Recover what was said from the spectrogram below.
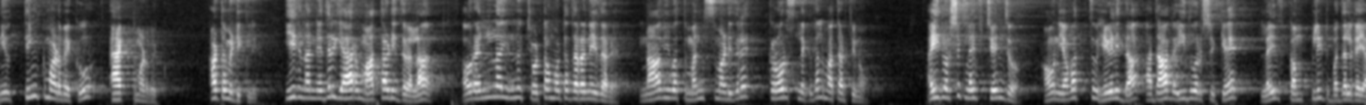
ನೀವು ಥಿಂಕ್ ಮಾಡಬೇಕು ಆ್ಯಕ್ಟ್ ಮಾಡಬೇಕು. ಆಟೋಮೆಟಿಕ್ಲಿ ಈಗ ನನ್ನ ಎದುರಿಗೆ ಯಾರು ಮಾತಾಡಿದ್ರಲ್ಲ, ಅವರೆಲ್ಲ ಇನ್ನೂ ಚೋಟ ಮೋಟ ಥರನೇ ಇದ್ದಾರೆ. ನಾವಿವತ್ತು ಮನ್ಸು ಮಾಡಿದರೆ ಕ್ರೋರ್ಸ್ ಲೆಕ್ಕದಲ್ಲಿ ಮಾತಾಡ್ತೀವಿ ನಾವು. ಐದು ವರ್ಷಕ್ಕೆ ಲೈಫ್ ಚೇಂಜು ಅವನು ಯಾವತ್ತು ಹೇಳಿದ್ದ, ಅದಾಗ ಐದು ವರ್ಷಕ್ಕೆ ಲೈಫ್ ಕಂಪ್ಲೀಟ್ ಬದಲ್ಗಯ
